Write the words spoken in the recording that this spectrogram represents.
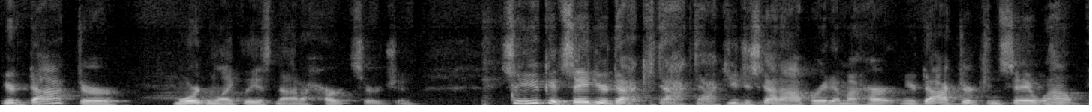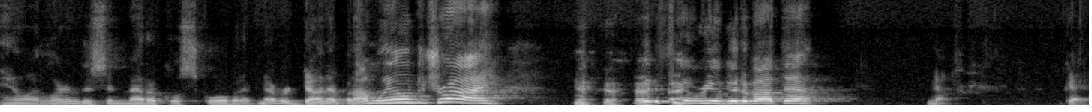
your doctor, more than likely, is not a heart surgeon. So you could say to your doc, doc, doc, you just got to operate on my heart. And your doctor can say, well, you know, I learned this in medical school, but I've never done it, but I'm willing to try. you feel real good about that? No. Okay.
